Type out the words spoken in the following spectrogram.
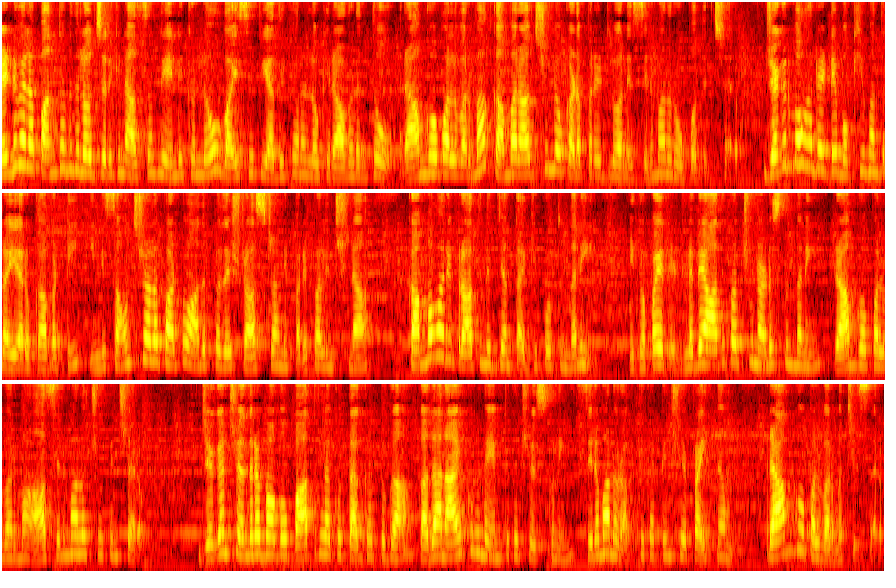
రెండు వేల పంతొమ్మిదిలో జరిగిన అసెంబ్లీ ఎన్నికల్లో వైసీపీ అధికారంలోకి రావడంతో రామ్ గోపాల్ వర్మ కమరాజ్యంలో కడపరెడ్లు అనే సినిమాను రూపొందించారు. జగన్మోహన్ రెడ్డి ముఖ్యమంత్రి అయ్యారు కాబట్టి ఇన్ని సంవత్సరాల పాటు ఆంధ్రప్రదేశ్ రాష్ట్రాన్ని పరిపాలించిన కమ్మవారి ప్రాతినిధ్యం తగ్గిపోతుందని ఇకపై రెడ్లదే ఆధిపత్యం నడుస్తుందని రామ్ గోపాల్ వర్మ ఆ సినిమాలో చూపించారు. జగన్ చంద్రబాబు పాత్రలకు తగ్గట్టుగా కథానాయకులను ఎంపిక చేసుకుని సినిమాను రక్తి కట్టించే ప్రయత్నం రామ్ గోపాల్ వర్మ చేశారు.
